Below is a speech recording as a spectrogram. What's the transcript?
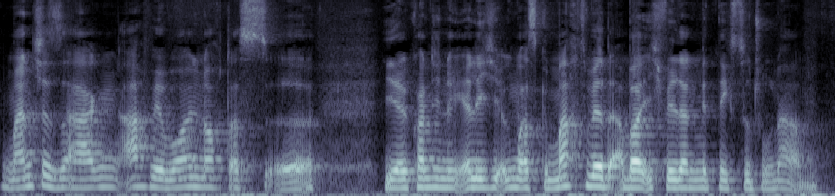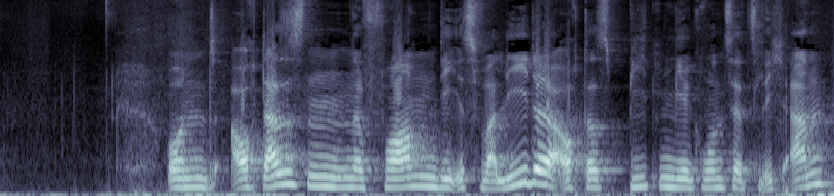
Manche sagen, ach, wir wollen noch, dass äh, hier kontinuierlich irgendwas gemacht wird, aber ich will damit nichts zu tun haben. Und auch das ist eine Form, die ist valide, auch das bieten wir grundsätzlich an.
